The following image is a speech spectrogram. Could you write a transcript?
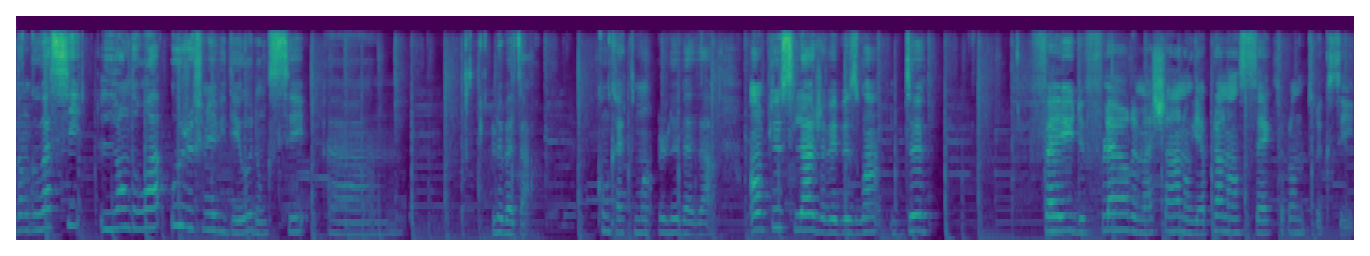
Donc voici l'endroit où je fais mes vidéos, donc c'est euh, le bazar. Concrètement le bazar. En plus là j'avais besoin de feuilles, de fleurs, de machin, donc il y a plein d'insectes, plein de trucs, c'est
